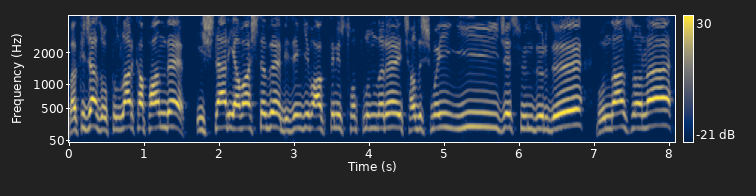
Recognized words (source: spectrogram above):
Bakacağız okullar kapandı, işler yavaşladı. Bizim gibi Akdeniz toplumları çalışmayı iyice sündürdü. Bundan sonra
